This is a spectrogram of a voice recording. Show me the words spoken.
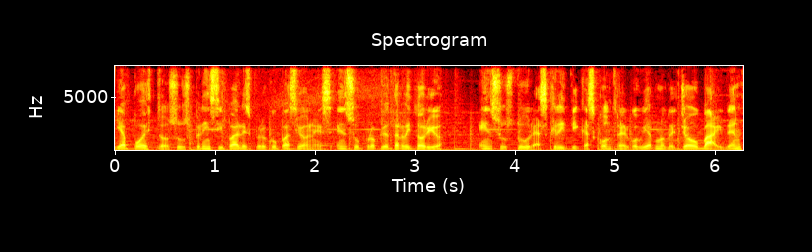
y ha puesto sus principales preocupaciones en su propio territorio. En sus duras críticas contra el gobierno de Joe Biden,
